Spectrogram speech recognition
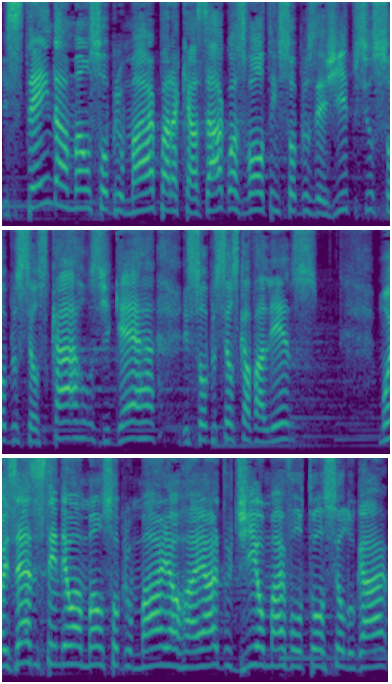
Estenda a mão sobre o mar para que as águas voltem sobre os egípcios, sobre os seus carros de guerra e sobre os seus cavaleiros. Moisés estendeu a mão sobre o mar e ao raiar do dia o mar voltou ao seu lugar.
